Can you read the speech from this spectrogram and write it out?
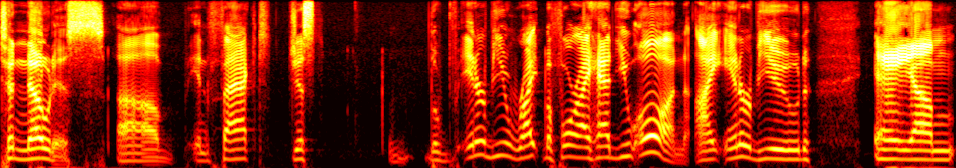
to notice. Uh, in fact, just the interview right before I had you on, I interviewed a um,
